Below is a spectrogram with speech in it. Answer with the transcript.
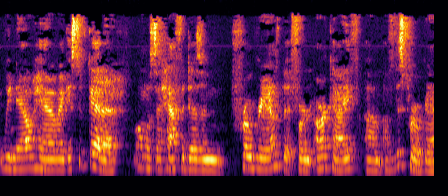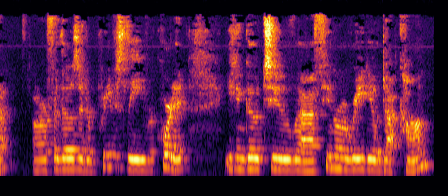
we now have, I guess we've got a, almost a half a dozen programs, but for an archive um, of this program, or for those that are previously recorded, you can go to uh, funeralradio.com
